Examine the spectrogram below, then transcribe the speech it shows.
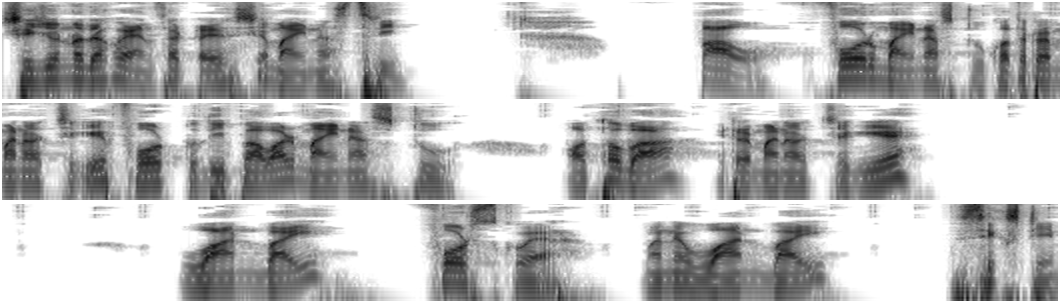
সেই জন্য দেখো অ্যান্সারটা এসছে minus three pow four minus two কতটার মানে হচ্ছে গিয়ে four two the power minus two অথবা এটার মানে হচ্ছে গিয়ে ওয়ান বাই ফোর স্কোয়ার মানে ওয়ান বাই সিক্সটিন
